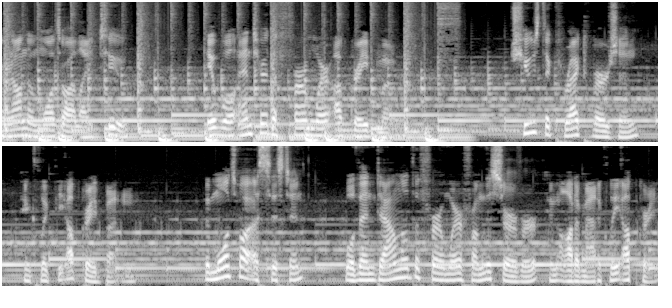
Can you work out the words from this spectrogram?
turn on the MOZA Lite 2, it will enter the firmware upgrade mode. Choose the correct version and click the upgrade button. The MOZA Assistant will then download the firmware from the server and automatically upgrade.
